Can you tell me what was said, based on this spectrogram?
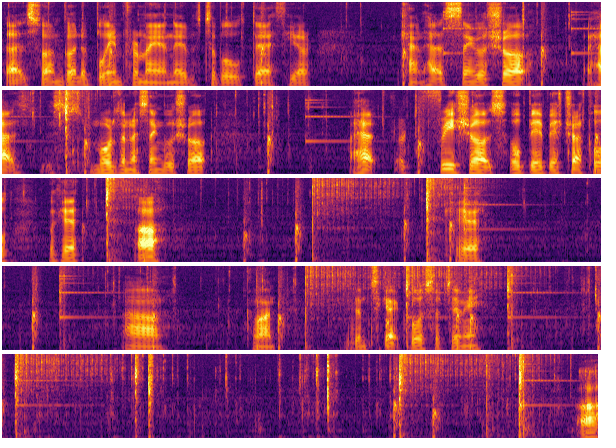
that's what I'm going to blame for my inevitable death here. Can't hit a single shot. I hit more than a single shot. I hit three shots. Oh baby, triple. Okay. Ah. Okay. Um, come on. Them to get closer to me. Oh,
